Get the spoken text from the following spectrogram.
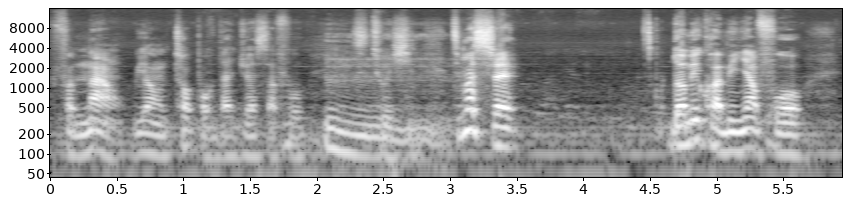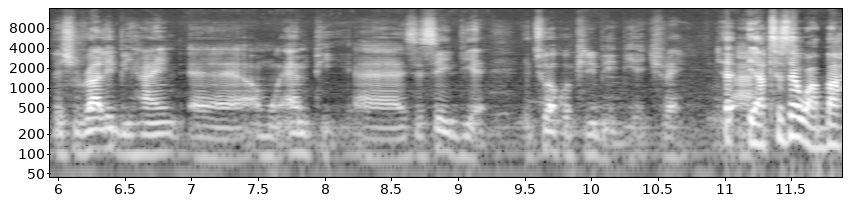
for now we are on top of that dresserful situation. Timesre Domi Kwamenyafoɔ they should rally behind uh, ɔmo MP uh, sɛ sɛ deɛ ɛtu akɔtwere baabi akyerɛ yàtí sẹ wàbá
